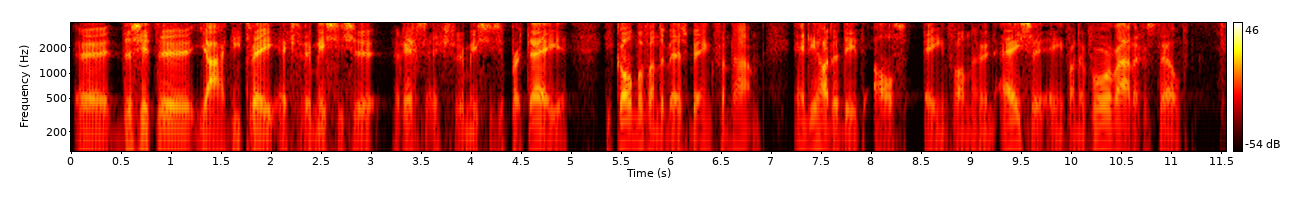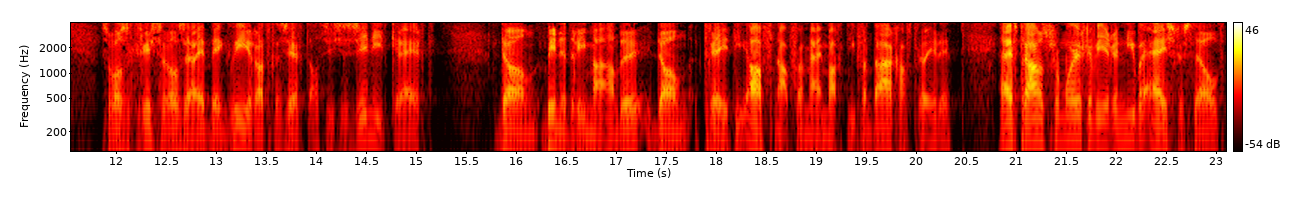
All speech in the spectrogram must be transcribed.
uh, er zitten ja, die twee extremistische, rechtsextremistische partijen. Die komen van de Westbank vandaan. En die hadden dit als een van hun eisen, een van hun voorwaarden gesteld. Zoals ik gisteren al zei, Ben Gwier had gezegd: als hij zijn zin niet krijgt, dan binnen drie maanden, dan treedt hij af. Nou, van mij mag hij vandaag aftreden. Hij heeft trouwens vanmorgen weer een nieuwe eis gesteld.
